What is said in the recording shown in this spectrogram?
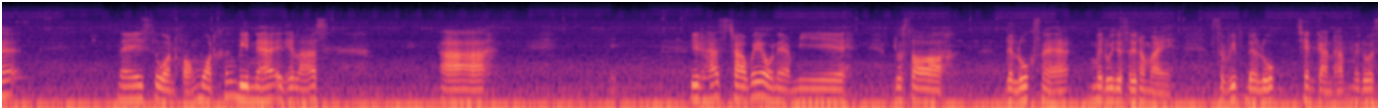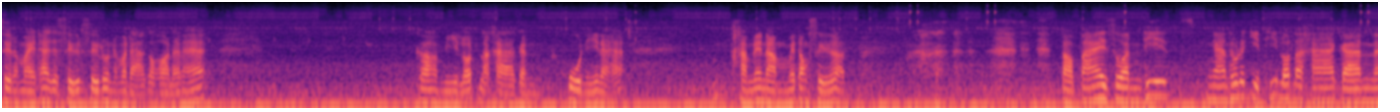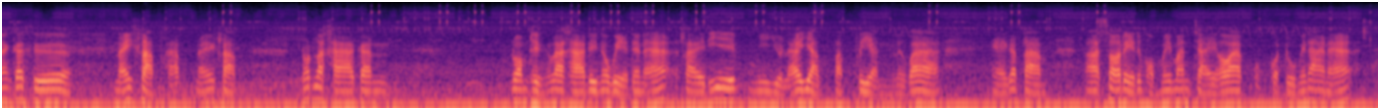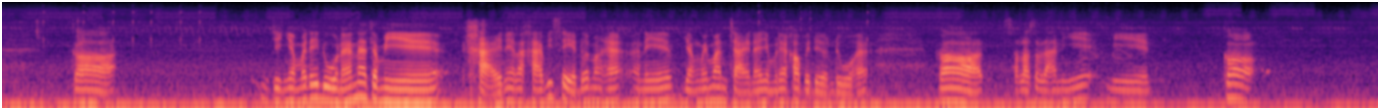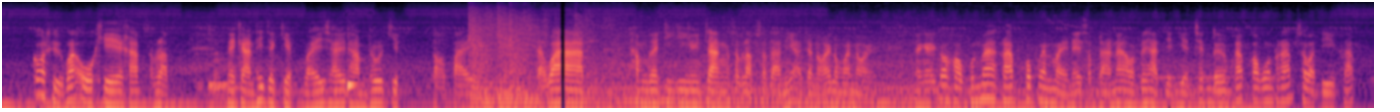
ในส่วนของหมวดเครื่องบินนะฮะเอเทลัสอ่าเอเทลัสทราเวลเนี่ยมีลูซอเดลุกนะฮะ ไม่รู้จะซื้อทำไมสวิฟต์เดลุกเช่นกันครับ ไม่รู้จะซื้อทำไมถ้าจะซื้อซื้อรุ่นธรรมดาก็พอแล้วนะฮะ ก็มีลดราคากันคู่นี้นะฮะคำแนะนำไม่ต้องซื้อครับ ต่อไปส่วนที่งานธุรกิจที่ลดราคากันนั่นก็คือไนท์คลับครับไนท์คลับลดราคากันรวมถึงราคารีโนเวทเนี่ยนะฮะใครที่มีอยู่แล้วอยากปรับเปลี่ยนหรือว่าไงก็ตามอาซอเรทผมไม่มั่นใจเพราะว่าผมกดดูไม่ได้นะฮะก็จริงยังไม่ได้ดูนะ น่าจะมีขายในราคาพิเศษด้วยมั้งฮะ อันนี้ยังไม่มั่นใจนะ ยังไม่ได้เข้าไปเดินดูฮะ ก็สำหรับสัปดาห์นี้มีก็ ก็ถือว่าโอเคครับสำหรับในการที่จะเก็บไว้ใช้ทำธุรกิจต่อไป แต่ว่าทำเงินจริงๆจังๆสำหรับสัปดาห์นี้อาจจะน้อยลงมาหน่อยยังไงก็ขอบคุณมากครับ พบกันใหม่ในสัปดาห์หน้าวันพฤหัสเย็นๆเช่นเดิมครับ ขอบคุณครับ สวัสดีครับ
